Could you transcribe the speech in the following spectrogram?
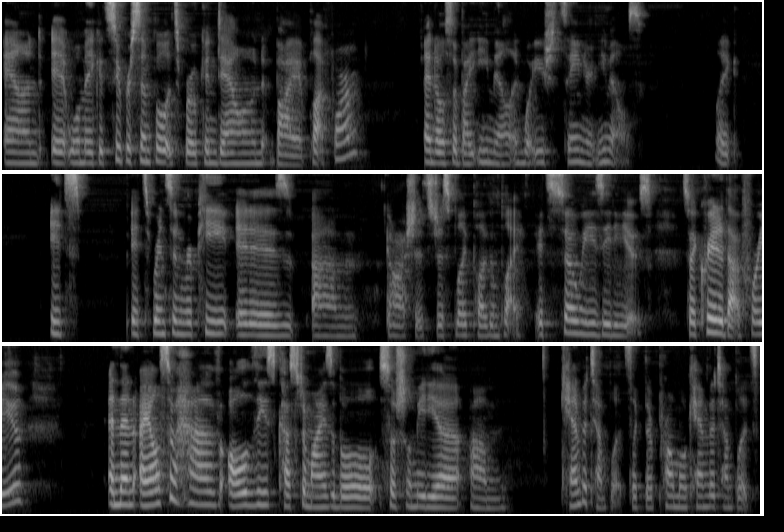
And it will make it super simple. It's broken down by platform and also by email and what you should say in your emails. Like it's it's rinse and repeat. It is um, gosh, it's just like plug and play. It's so easy to use. So I created that for you. And then I also have all of these customizable social media um, Canva templates, like their promo Canva templates.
